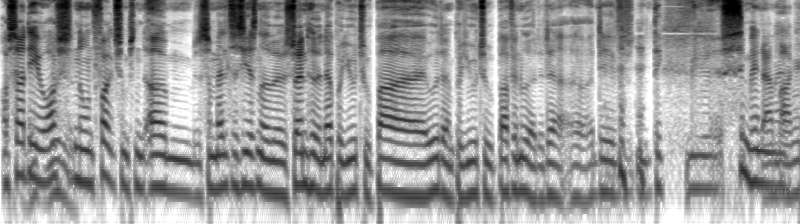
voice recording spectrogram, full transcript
og så er det jo også nogle folk, som, sådan, um, som altid siger sådan noget, med, sandheden er på YouTube, bare øh, uddanne på YouTube, bare find ud af det der. Og det, det er simpelthen... Der er man- mange,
